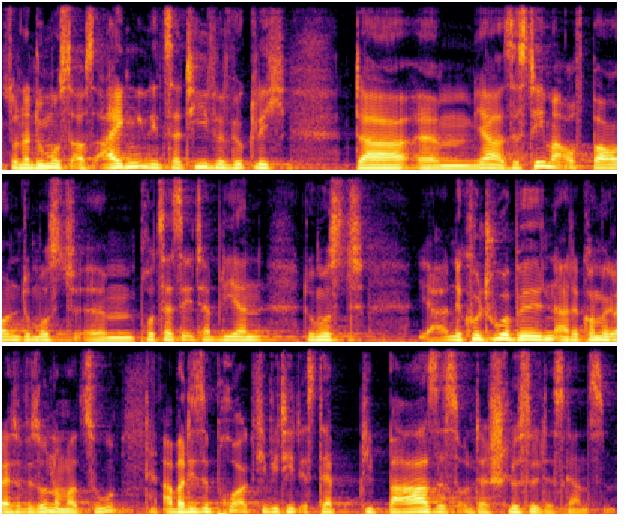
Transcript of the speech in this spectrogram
sondern du musst aus Eigeninitiative wirklich da ähm, ja, Systeme aufbauen, du musst ähm, Prozesse etablieren, du musst ja, eine Kultur bilden, ah, da kommen wir gleich sowieso nochmal zu, aber diese Proaktivität ist der, die Basis und der Schlüssel des Ganzen.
